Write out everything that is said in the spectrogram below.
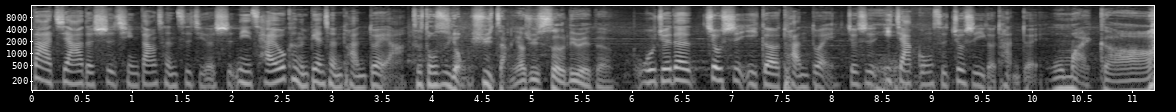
大家的事情当成自己的事，你才有可能变成团队啊！这都是永续长要去涉猎的。我觉得就是一个团队，就是一家公司就是一个团队。Oh my god！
